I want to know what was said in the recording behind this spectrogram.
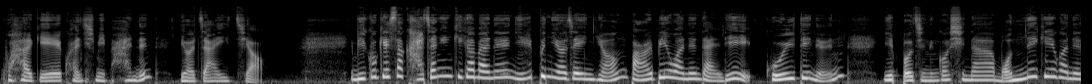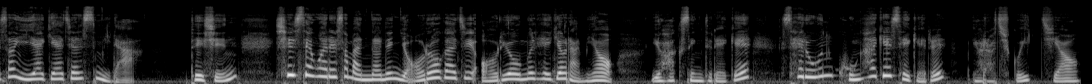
과학에 관심이 많은 여자아이죠. 미국에서 가장 인기가 많은 예쁜 여자인 형 바비와는 달리 골디는 예뻐지는 것이나 멋내기에 관해서 이야기하지 않습니다. 대신 실생활에서 만나는 여러 가지 어려움을 해결하며 여학생들에게 새로운 공학의 세계를 열어주고 있지요.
